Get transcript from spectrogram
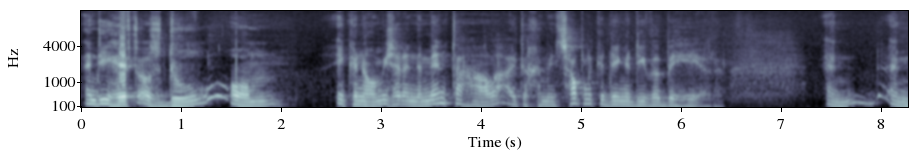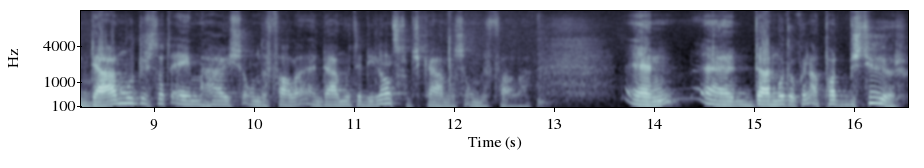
En die heeft als doel om economisch rendement te halen uit de gemeenschappelijke dingen die we beheren. En, en daar moet dus dat Eemhuis onder vallen en daar moeten die landschapskamers onder vallen. En eh, daar moet ook een apart bestuur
